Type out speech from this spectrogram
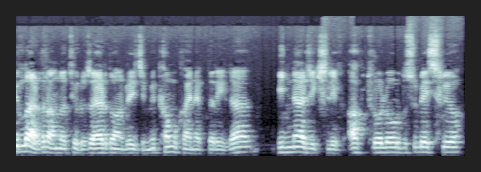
Yıllardır anlatıyoruz. Erdoğan rejimi kamu kaynaklarıyla binlerce kişilik aktrol ordusu besliyor.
